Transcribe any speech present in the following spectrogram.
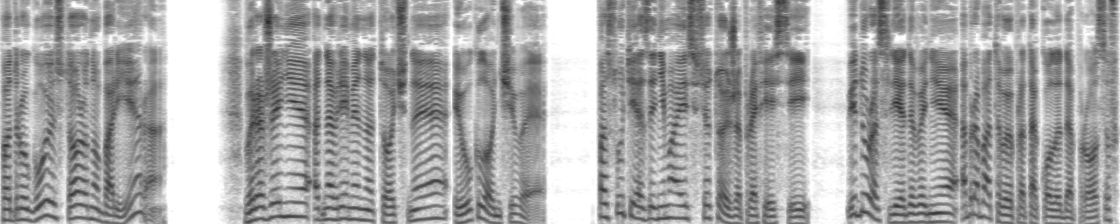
«По другую сторону барьера?» Выражение одновременно точное и уклончивое. По сути, я занимаюсь все той же профессией. Веду расследование, обрабатываю протоколы допросов,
